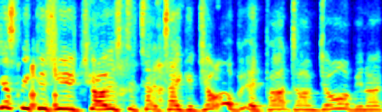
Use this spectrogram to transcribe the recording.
just because you chose to ta take a job a part-time job you know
